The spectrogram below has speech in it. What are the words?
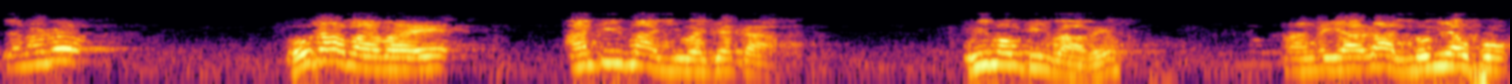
ကျွန်တော်တို့ဗုဒ္ဓဘာသာရဲ့အန်တိမယူဝချက်က ဝိမု ക്തി ပါပဲ။သံတရားကလွတ်မြောက်ဖို့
